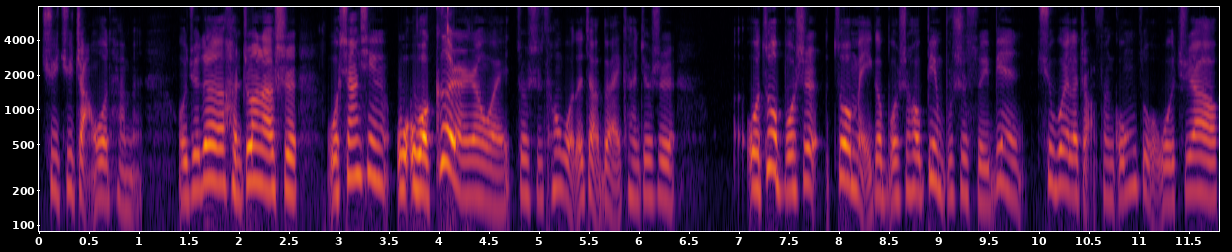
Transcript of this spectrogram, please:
去去掌握他们。我觉得很重要的是，我相信我我个人认为，就是从我的角度来看，就是我做博士做每一个博士后，并不是随便去为了找份工作，我只要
